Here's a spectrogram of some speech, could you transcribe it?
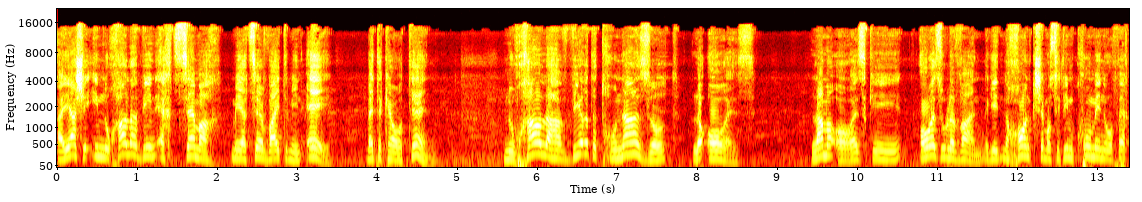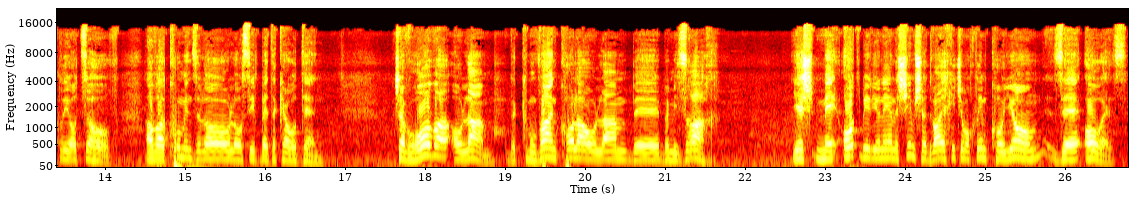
היה שאם נוכל להבין איך צמח מייצר ויטמין A, בטא קרוטן, נוכל להעביר את התכונה הזאת לאורז. למה אורז? כי אורז הוא לבן. נגיד, נכון, כשמוסיפים קומין הוא הופך להיות צהוב, אבל קומין זה לא להוסיף בטא קרוטן. עכשיו, רוב העולם, וכמובן כל העולם במזרח, יש מאות מיליוני אנשים שהדבר היחיד שהם אוכלים כל יום זה אורז.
